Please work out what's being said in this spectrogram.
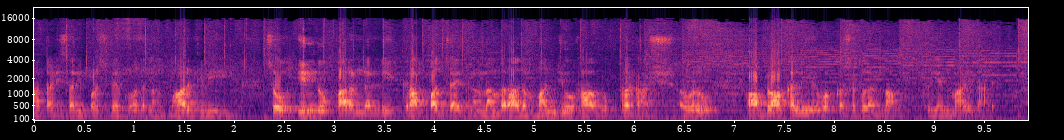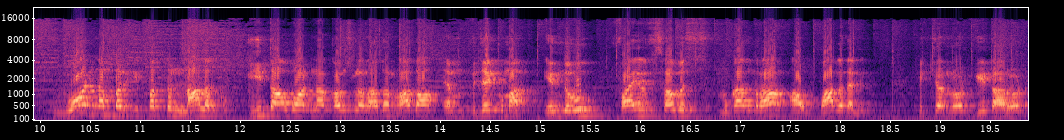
ಮಾತಾಡಿ ಸರಿಪಡಿಸಬೇಕು ಅದನ್ನು ಮಾಡ್ತೀವಿ. ಸೊ ಇಂದು ಪಾರಂಡಲ್ಲಿ ಗ್ರಾಮ ಪಂಚಾಯತ್ನ ಮೆಂಬರ್ ಆದ ಮಂಜು ಹಾಗೂ ಪ್ರಕಾಶ್ ಅವರು ಆ ಬ್ಲಾಕಲ್ಲಿ ಇರುವ ಕಸಗಳನ್ನು ಕ್ಲೀನ್ ಮಾಡಿದ್ದಾರೆ. ವಾರ್ಡ್ ನಂಬರ್ ಇಪ್ಪತ್ತ ನಾಲ್ಕು ಗೀತಾ ವಾರ್ಡ್ನ ಕೌನ್ಸಿಲರ್ ಆದ ರಾಧಾ ಎಂ. ವಿಜಯಕುಮಾರ್ ಇಂದು ಫೈರ್ ಸರ್ವಿಸ್ ಮುಖಾಂತರ ಆ ಭಾಗದಲ್ಲಿ picture road, Geetha road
